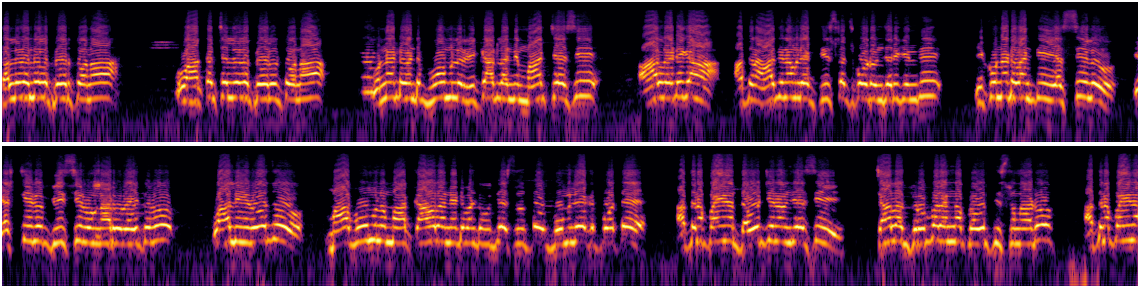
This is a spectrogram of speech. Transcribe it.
తల్లిదండ్రుల పేరుతోనా ఓ అక్క చెల్లెల పేర్లతోనా ఉన్నటువంటి భూముల రికార్డులన్నీ మార్చేసి ఆల్రెడీగా అతని ఆధీనంలోకి తీసుకొచ్చుకోవడం జరిగింది. ఇక్కడున్నటువంటి ఎస్సీలు ఎస్టీలు బీసీలు ఉన్నారు రైతులు. వాళ్ళు ఈ రోజు మా భూములు మాకు కావాలనేటువంటి ఉద్దేశంతో భూమి లేకపోతే అతని పైన దౌర్జన్యం చేసి చాలా దుర్బలంగా ప్రవర్తిస్తున్నాడు. అతని పైన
